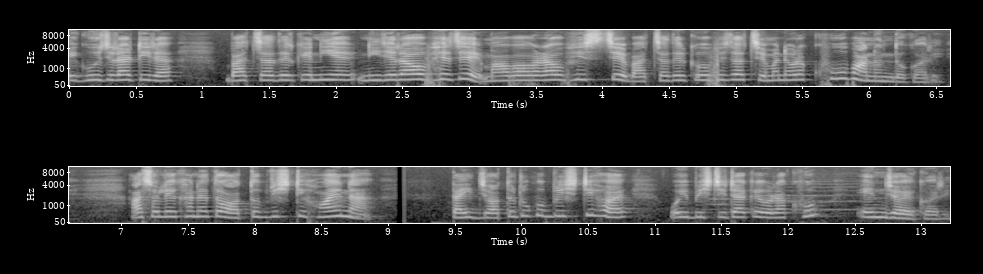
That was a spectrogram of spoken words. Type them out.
এই গুজরাটিরা বাচ্চাদেরকে নিয়ে নিজেরাও ভেজে মা বাবারাও ভিজছে, বাচ্চাদেরকেও ভেজাচ্ছে। মানে ওরা খুব আনন্দ করে। আসলে এখানে তো অত বৃষ্টি হয় না। তাই যতটুকু বৃষ্টি হয়, ওই বৃষ্টিটাকে ওরা খুব এনজয় করে।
